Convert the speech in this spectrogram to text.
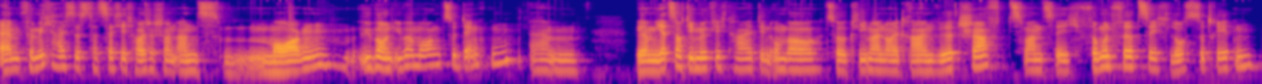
Ähm, für mich heißt es tatsächlich heute schon ans Morgen, über und übermorgen zu denken. Ähm, wir haben jetzt noch die Möglichkeit, den Umbau zur klimaneutralen Wirtschaft 2045 loszutreten.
